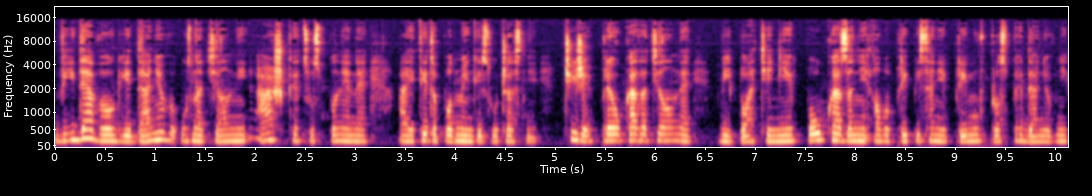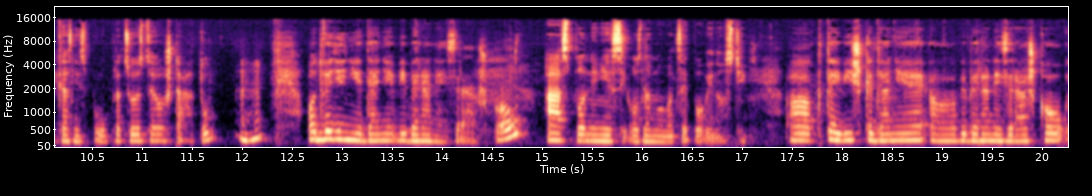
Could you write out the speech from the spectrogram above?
výdavok je daňovo uznateľný, až keď sú splnené aj tieto podmienky súčasne. Čiže preukázateľné vyplatenie, poukázanie alebo pripísanie príjmu v prospech daňovníka z nespolupracujúceho štátu. Uh-huh. Odvedenie dane vyberané zrážkou. A splnenie si oznamovacej povinnosti. K tej výške dane vyberanej zrážkou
